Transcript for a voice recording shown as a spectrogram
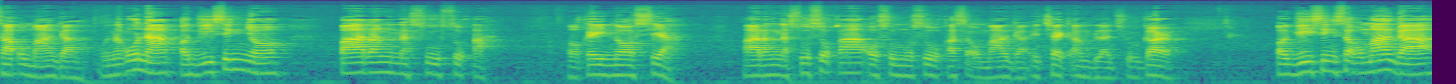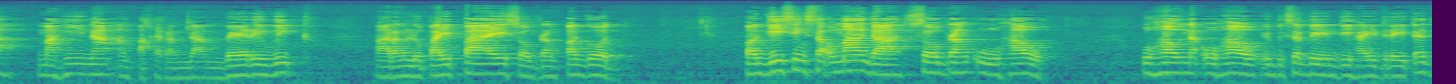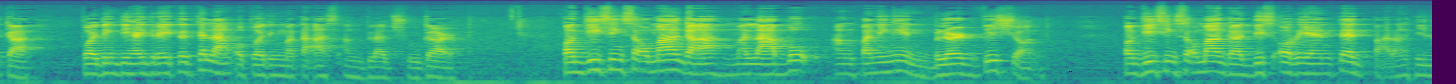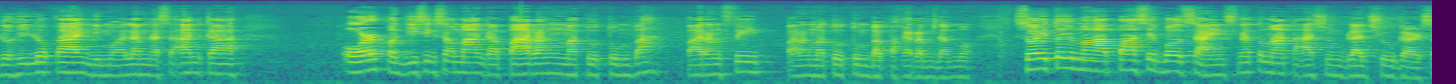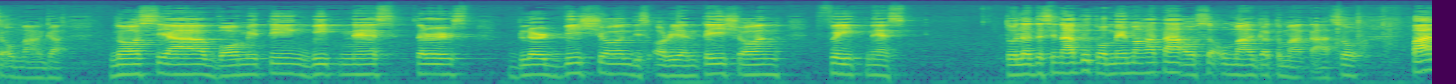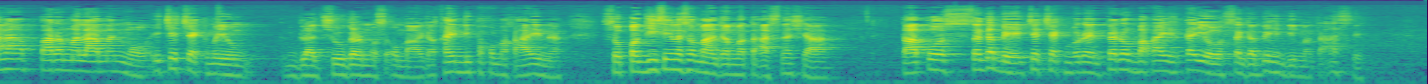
sa umaga. Unang-una, pagising nyo, parang nasusuka. Okay, nausea. Parang nasusuka o sumusuka sa umaga. I-check ang blood sugar. Pagising sa umaga, mahina ang pakiramdam. Very weak. Parang lupaypay, sobrang pagod. Pagising sa umaga, sobrang uhaw. Uhaw na uhaw, ibig sabihin dehydrated ka. Pwedeng dehydrated ka lang o pwedeng mataas ang blood sugar. Pagising sa umaga, malabo ang paningin, blurred vision. Pagising sa umaga, disoriented, parang hilo-hilo ka, hindi mo alam na saan ka. Or pagising sa umaga, parang matutumba, parang faint, parang matutumba pakiramdam mo. So ito yung mga possible signs na tumataas yung blood sugar sa umaga. Nausea, vomiting, weakness, thirst, blurred vision, disorientation, faintness. Tulad na sinabi ko, may mga tao sa umaga tumataas. So, para, para malaman mo, i-check mo yung blood sugar mo sa umaga kahit hindi pa kumakain na. So, pagising lang sa umaga, mataas na siya. Tapos, sa gabi, i-check mo rin. Pero baka kayo, sa gabi, hindi mataas eh.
